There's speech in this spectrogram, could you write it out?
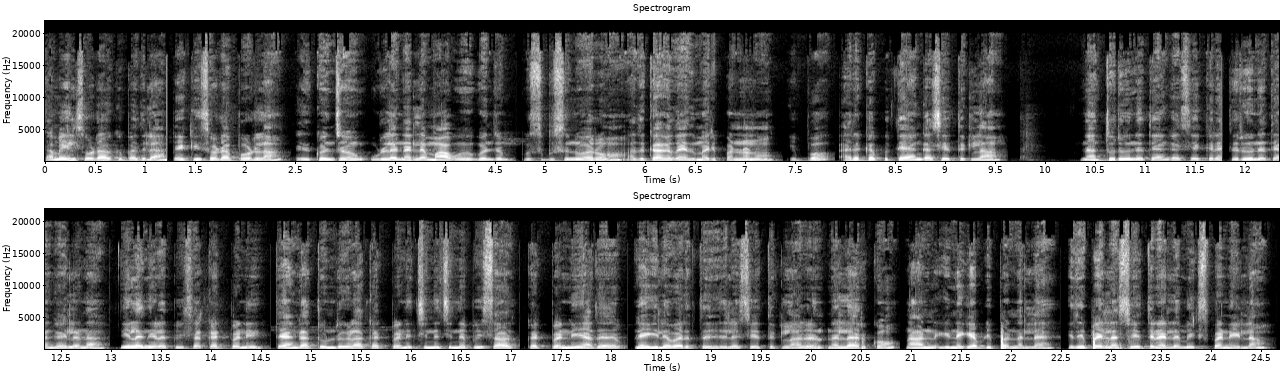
சமையல் சோடாவுக்கு பதிலாக பேக்கிங் சோடா போடலாம். இது கொஞ்சம் உள்ள நல்ல மாவு கொஞ்சம் புசு புசுன்னு வரும். அதுக்காக தான் இது மாதிரி பண்ணணும். இப்போது அரை கப்பு தேங்காய் சேர்த்துக்கலாம். நான் துருவின தேங்காய் சேர்க்குறேன். துருவின தேங்காய் இல்லைன்னா நீள நீள பீஸாக கட் பண்ணி தேங்காய் துண்டுகளாக கட் பண்ணி சின்ன சின்ன பீஸாக கட் பண்ணி அதை நெய்யில் வறுத்து இதில் சேர்த்துக்கலாம். ரெ- நான் இன்னைக்கு அப்படி பண்ணலை. இது இப்போ எல்லாம் சேர்த்து நல்லா மிக்ஸ் பண்ணிடலாம்.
